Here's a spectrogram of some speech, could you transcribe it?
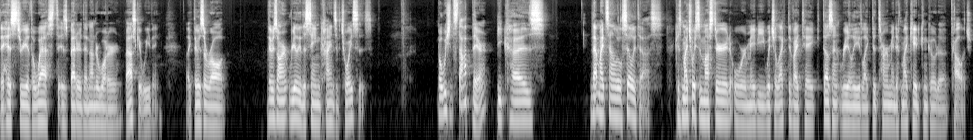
the history of the West is better than underwater basket weaving. Like those are all those aren't really the same kinds of choices. But we should stop there because that might sound a little silly to us. Because my choice of mustard or maybe which elective I take doesn't really like determine if my kid can go to college.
